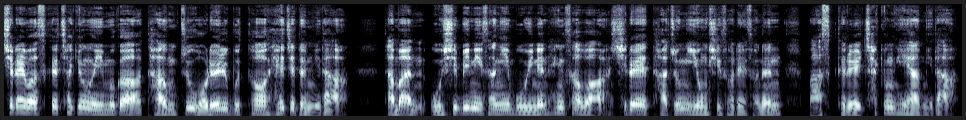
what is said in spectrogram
실외 마스크 착용 의무가 다음 주 월요일부터 해제됩니다. 다만 50인 이상이 모이는 행사와 실외 다중이용시설에서는 마스크를 착용해야 합니다.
